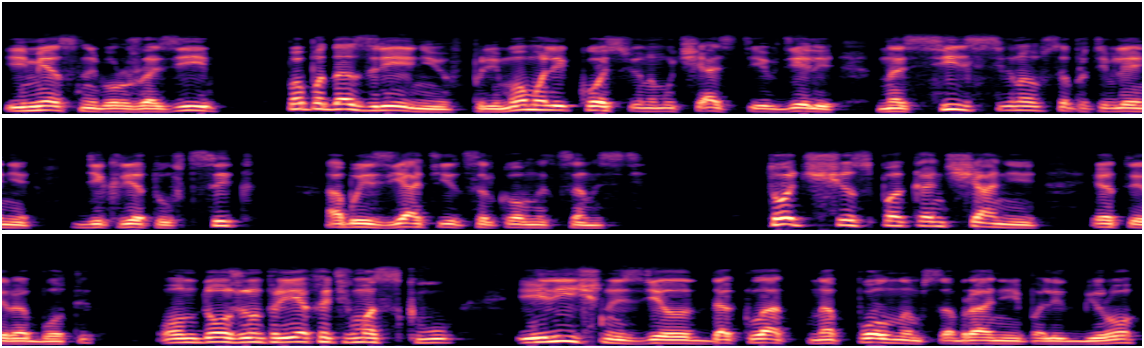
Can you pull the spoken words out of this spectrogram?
и местной буржуазии по подозрению в прямом или косвенном участии в деле насильственного сопротивления декрету в ЦИК об изъятии церковных ценностей. Тотчас по окончании этой работы он должен приехать в Москву и лично сделать доклад на полном собрании Политбюро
